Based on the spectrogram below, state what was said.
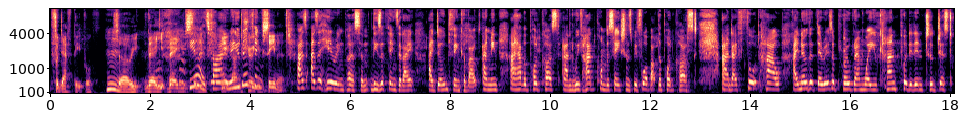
for deaf people. Hmm. So there, you- there you see. Yeah, it's fine. You, You I'm don't sure think- you've seen it. as as a hearing person these are things that i i don't think about i mean i have a podcast and we've had conversations before about the podcast and i've thought how i know that there is a program where you can put it into just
